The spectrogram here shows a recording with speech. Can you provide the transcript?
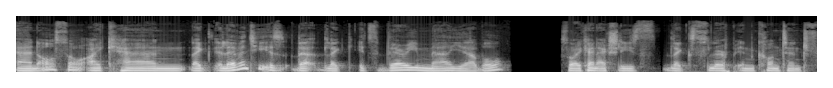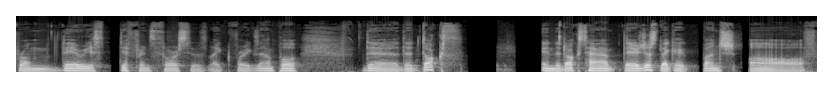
And also, I can like Eleventy is that like it's very malleable, so I can actually like slurp in content from various different sources. Like for example, the the docs in the docs tab, they're just like a bunch of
